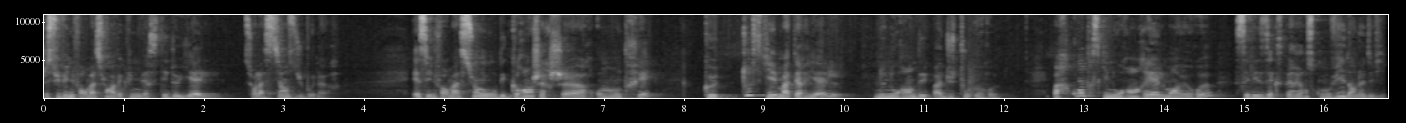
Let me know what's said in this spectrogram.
J'ai suivi une formation avec l'université de Yale sur la science du bonheur. Et c'est une formation où des grands chercheurs ont montré que tout ce qui est matériel ne nous rendait pas du tout heureux. Par contre, ce qui nous rend réellement heureux, c'est les expériences qu'on vit dans notre vie.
